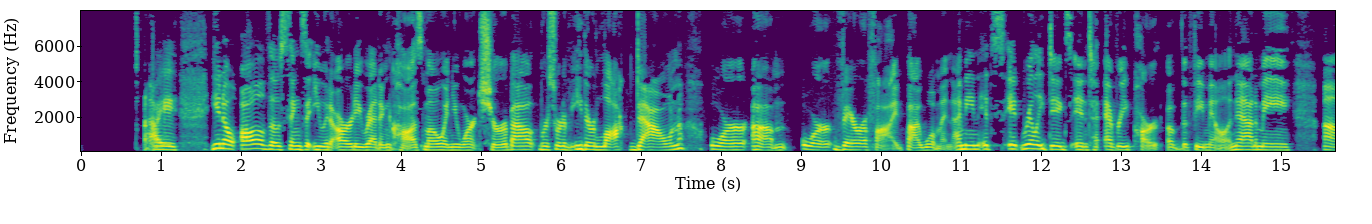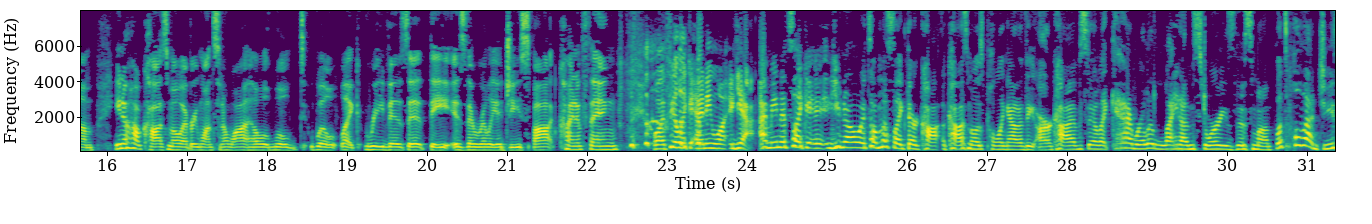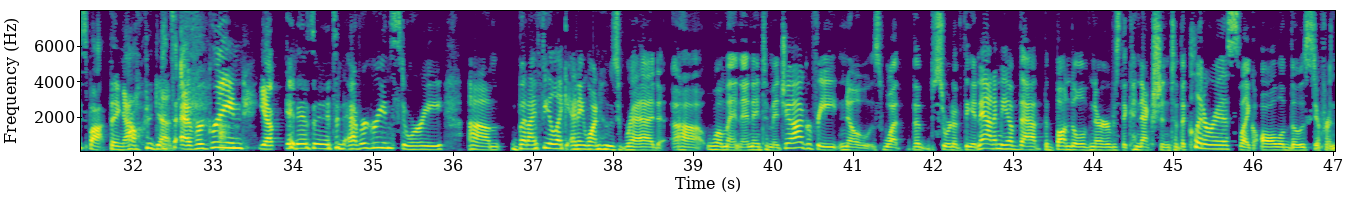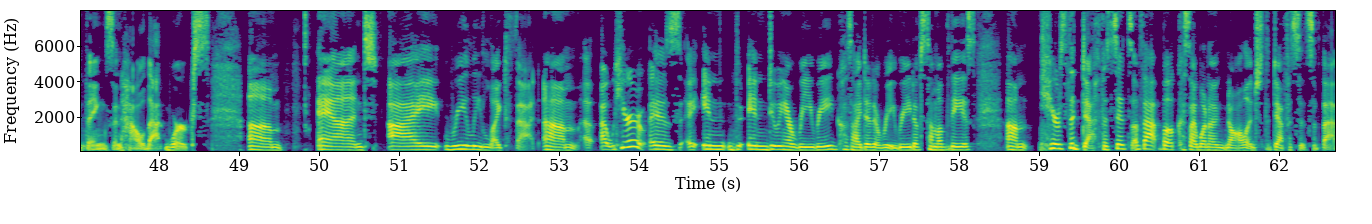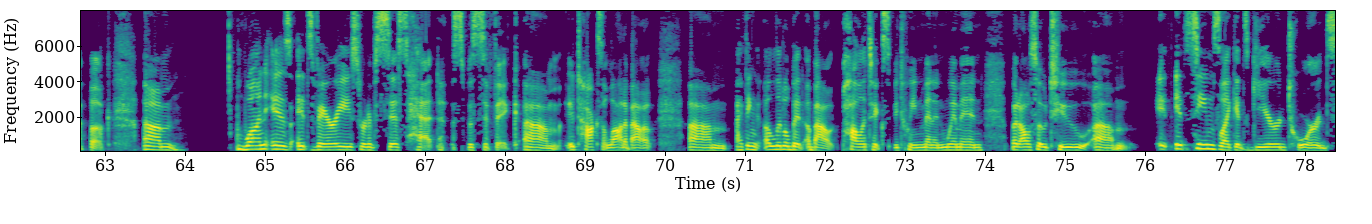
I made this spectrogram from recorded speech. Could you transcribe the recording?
I, you know, all of those things that you had already read in Cosmo and you weren't sure about were sort of either locked down or, um, or verified by woman. I mean, it's it really digs into every part of the female anatomy. Um, you know how Cosmo every once in a while will will like revisit the is there really a G spot kind of thing. Well, I feel like anyone, yeah. I mean, it's like you know, it's almost like they're Co- Cosmo's pulling out of the archives. They're like, yeah, we're a little light on stories this month. Let's pull that G spot thing out again. It's evergreen. Uh, yep, it is. It's an evergreen story. Um, but I feel like anyone who's read. Uh, uh, woman in intimate geography knows what the sort of the anatomy of that, the bundle of nerves, the connection to the clitoris, like all of those different things and how that works. Um, and I really liked that. Um, uh, here is in in doing a reread because I did a reread of some of these. Um, here's the deficits of that book because I want to acknowledge the deficits of that book. Um, one is it's very sort of cis het specific. Um, it talks a lot about, um, I think, a little bit about politics between men and women, but also to um, it, it seems like it's geared towards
